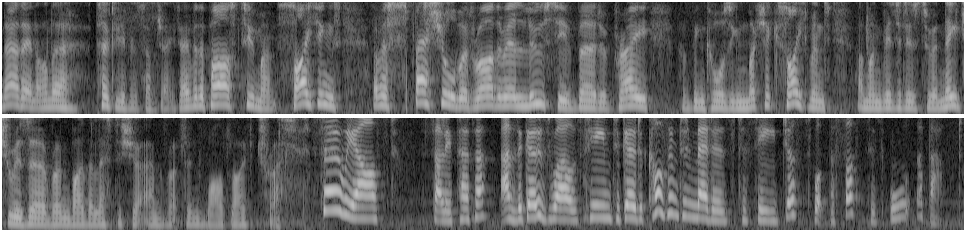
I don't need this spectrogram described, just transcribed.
Now then, on a totally different subject. Over the past two months, sightings of a special but rather elusive bird of prey have been causing much excitement among visitors to a nature reserve run by the Leicestershire and Rutland Wildlife Trust. So we asked Sally Pepper and the Goes Wild team to go to Cossington Meadows to see just what the fuss is all about.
